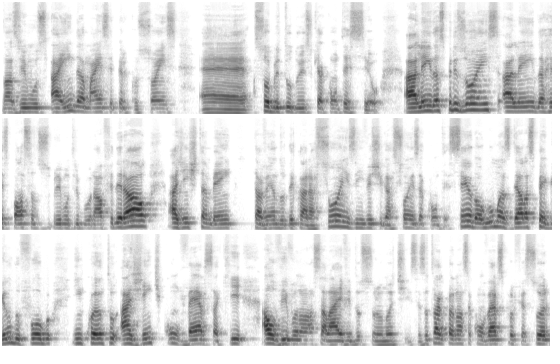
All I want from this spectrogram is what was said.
nós vimos ainda mais repercussões é, sobre tudo isso que aconteceu. Além das prisões, além da resposta do Supremo Tribunal Federal, a gente também está vendo declarações e investigações acontecendo, algumas delas pegando fogo enquanto a gente conversa aqui ao vivo na nossa live do Suno Notícias. Eu trago para nossa conversa o professor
